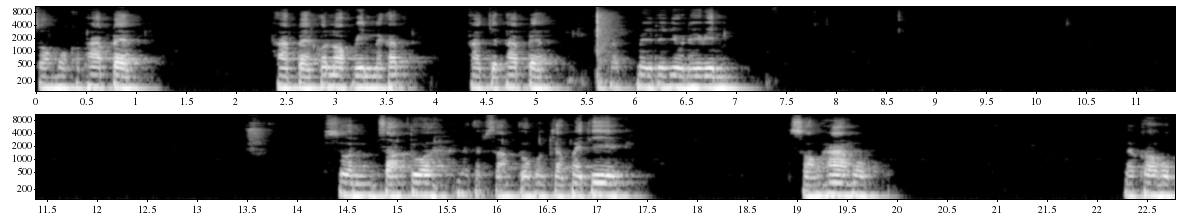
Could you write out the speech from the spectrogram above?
สองหกกับห้าแปดห้าแปดก็นอกวินนะครับห้าเจ็ดห้าแปดนะครับไม่ได้อยู่ในวิน ส่วนสามตัวนะครับสามตัวผมจับไว้ที่สองห้าหกแล้วก็หก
